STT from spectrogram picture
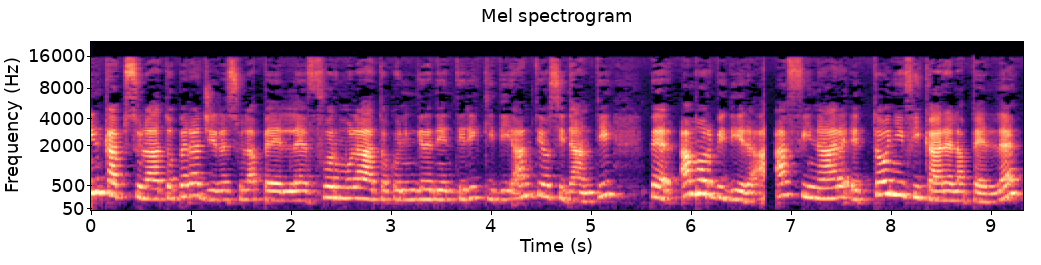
incapsulato per agire sulla pelle, formulato con ingredienti ricchi di antiossidanti per ammorbidire, affinare e tonificare la pelle,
